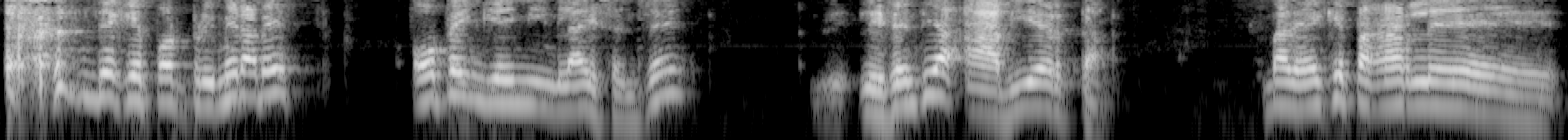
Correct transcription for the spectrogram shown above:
de que por primera vez Open Gaming License, ¿eh? licencia abierta. Vale, hay que pagarle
